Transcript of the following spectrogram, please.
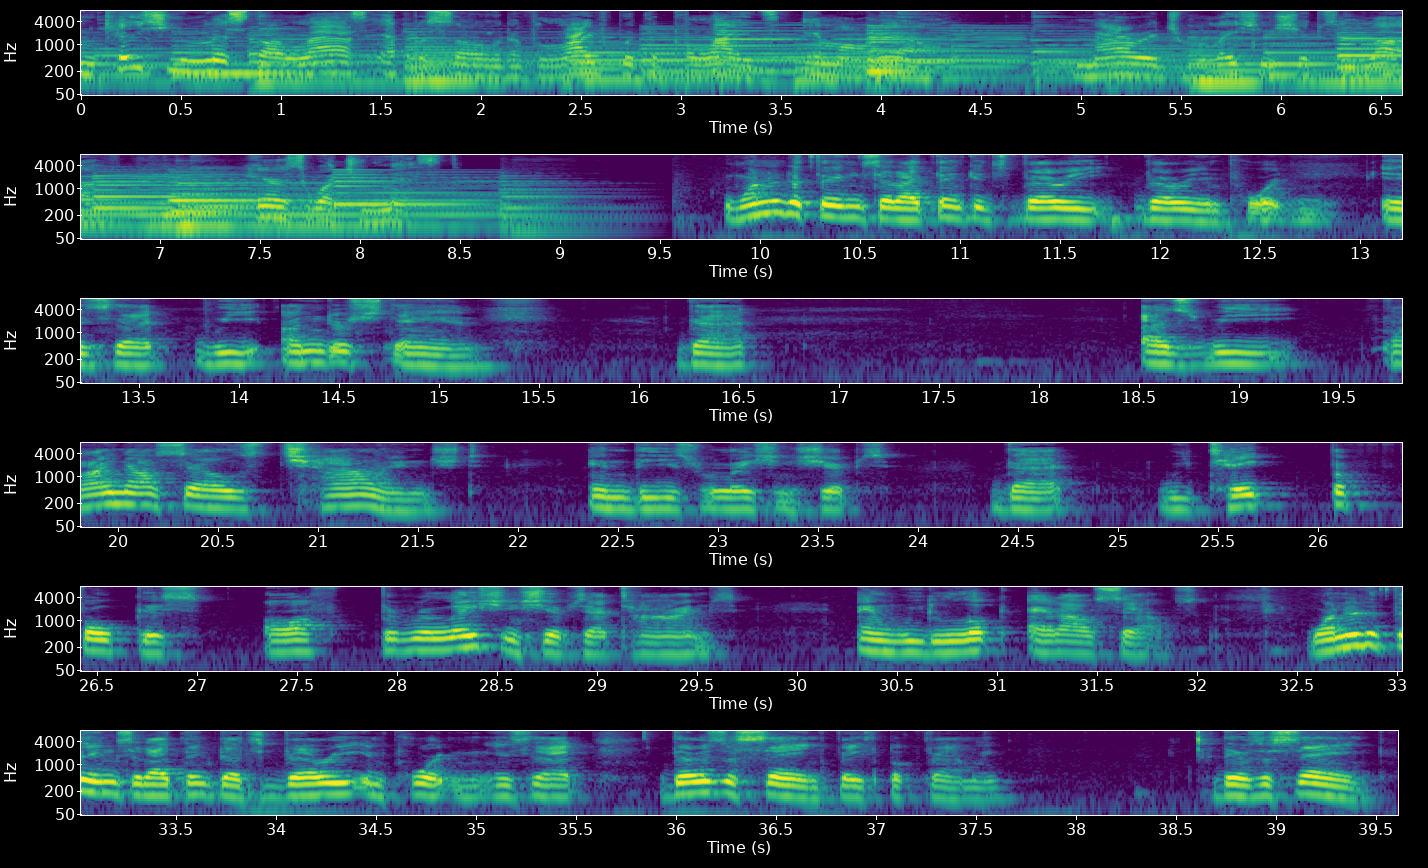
in case you missed our last episode of Life with the Polites MRL, Marriage, Relationships, and Love, here's what you missed. One of the things that I think is very, very important is that we understand that as we find ourselves challenged in these relationships, that we take the focus off the relationships at times and we look at ourselves. One of the things that I think that's very important is that there's a saying, Facebook family. There's a saying,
